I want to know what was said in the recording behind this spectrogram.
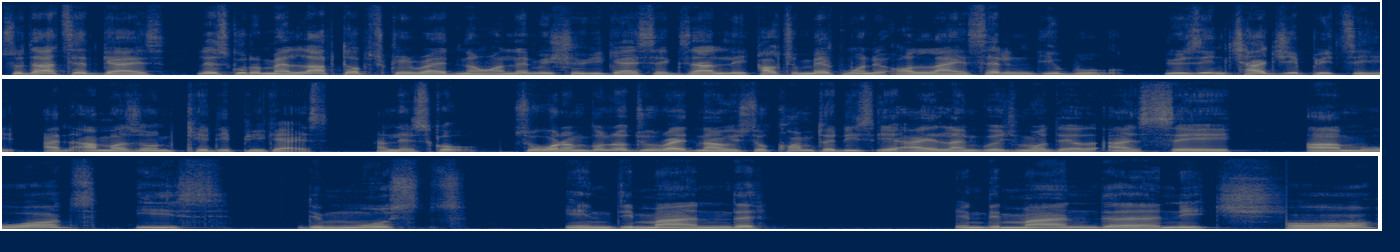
So that's it guys. Let's go to my laptop screen right now and let me show you guys exactly how to make money online selling ebook using ChatGPT and Amazon KDP guys. And let's go. So what I'm going to do right now is to come to this AI language model and say, um, what is the most in demand in demand uh, niche or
